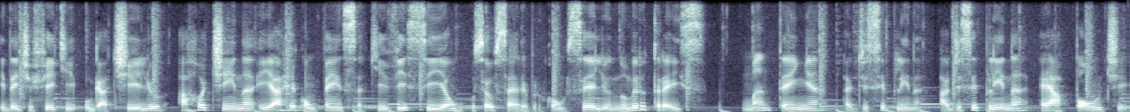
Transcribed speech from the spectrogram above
Identifique o gatilho, a rotina e a recompensa que viciam o seu cérebro. Conselho número 3 mantenha a disciplina. A disciplina é a ponte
